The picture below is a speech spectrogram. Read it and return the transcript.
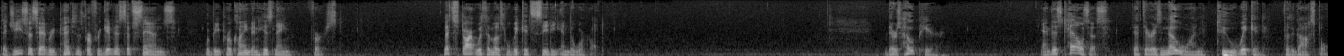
that Jesus said repentance for forgiveness of sins would be proclaimed in his name first. Let's start with the most wicked city in the world. there's hope here. And this tells us that there is no one too wicked for the gospel.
